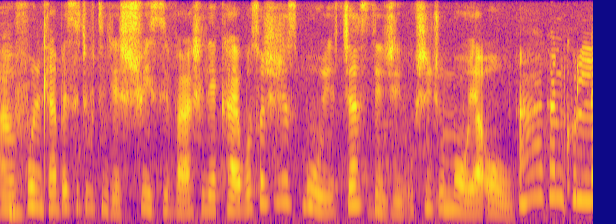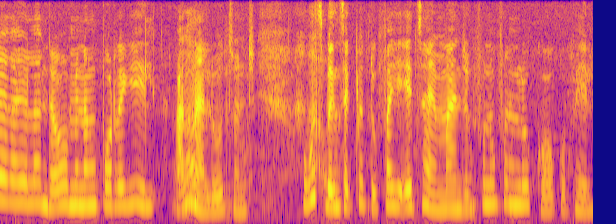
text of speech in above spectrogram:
Awufuni mhlawumbe sithi ukuthi nje shwisi ivakashile ekhaya bososheshe sibuye just nje ukushintsha umoya oh. Ah kanikhululeka Yolanda oh mina ngiborekile. Anginalutho nje. Ukuthi bengiseqeda ukufaka i-airtime manje ngifuna ukufonela ugogo phela.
